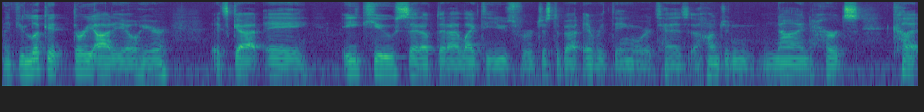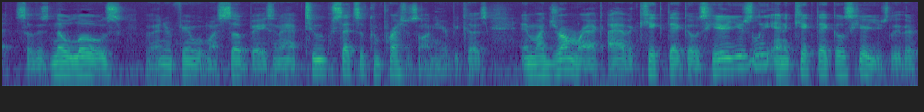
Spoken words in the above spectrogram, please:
if you look at three audio here, it's got a EQ setup that I like to use for just about everything where it has 109 hertz cut so there's no lows interfering with my sub bass. And I have two sets of compressors on here because in my drum rack I have a kick that goes here usually and a kick that goes here usually. They're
